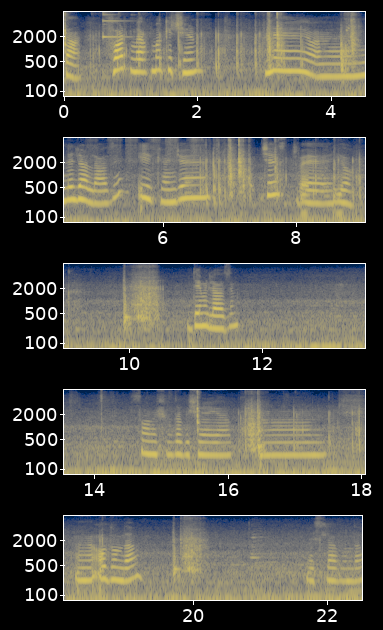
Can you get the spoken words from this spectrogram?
Tamam. Farm yapmak için ne neler lazım? İlk önce chest ve yok. Demir lazım. Sonra şurada bir şey yap. Hmm, odun da. Mesela bunda.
